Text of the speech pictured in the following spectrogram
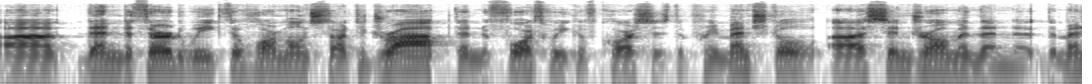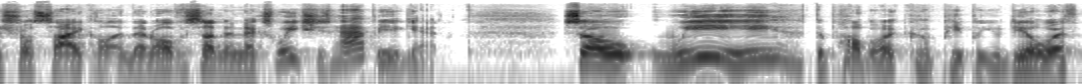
Uh, then the third week, the hormones start to drop. Then the fourth week, of course, is the premenstrual uh, syndrome, and then the, the menstrual cycle. And then all of a sudden, the next week, she's happy again. So we, the public, people you deal with,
